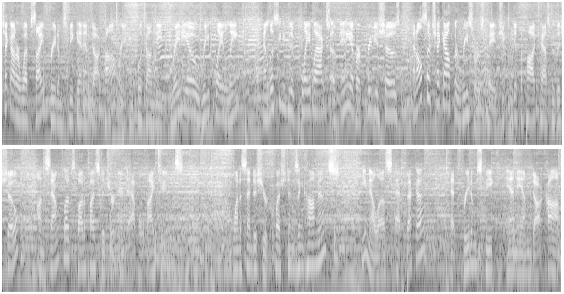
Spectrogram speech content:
Check out our website, freedomspeaknm.com, where you can click on the radio replay link and listen to playbacks of any of our previous shows, and also check out the resource page. You can get the podcast of this show on SoundCloud, Spotify, Stitcher, and Apple iTunes. Want to send us your questions and comments? Email us at becca at freedomspeaknm.com.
